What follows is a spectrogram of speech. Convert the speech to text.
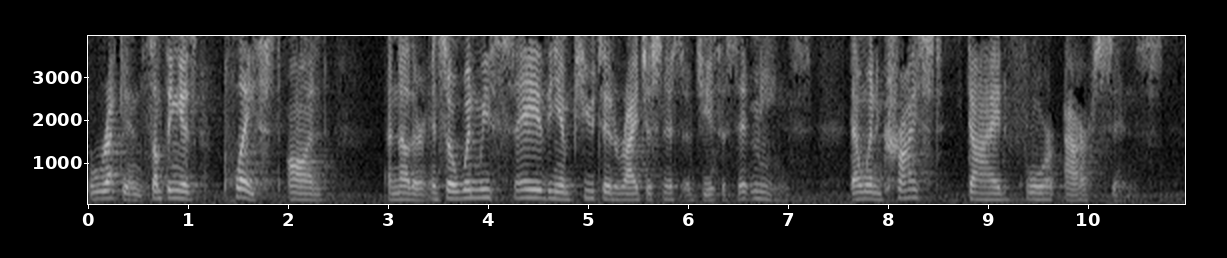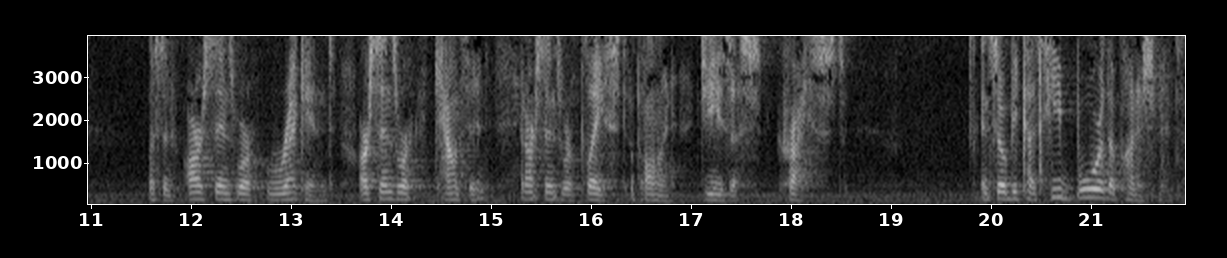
reckoned. Something is placed on another. And so when we say the imputed righteousness of Jesus, it means that when Christ died for our sins, listen, our sins were reckoned, our sins were counted, and our sins were placed upon Jesus Christ. And so because he bore the punishment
